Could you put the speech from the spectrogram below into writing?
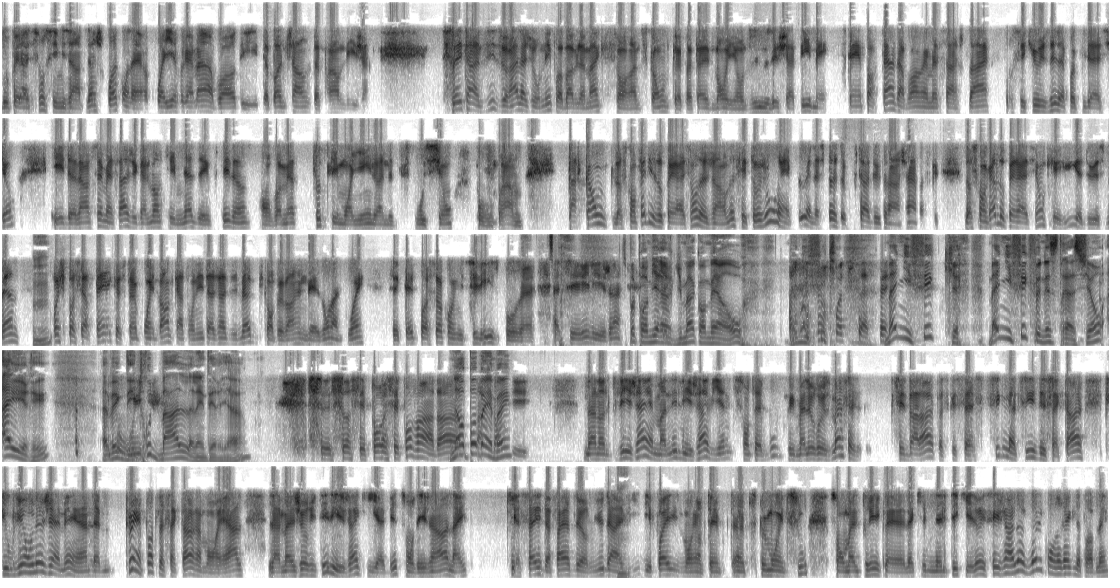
l'opération s'est mise en place, je crois qu'on croyait vraiment avoir des, de bonnes chances de prendre les gens. Cela étant dit, durant la journée, probablement qu'ils se sont rendus compte que peut-être, bon, ils ont dû nous échapper, mais c'est important d'avoir un message clair pour sécuriser la population et de lancer un message également aux criminels écoutez, là, on va mettre tous les moyens là, à notre disposition pour vous prendre. Par contre, lorsqu'on fait des opérations de ce genre-là, c'est toujours un peu une espèce de couteau à deux tranchants parce que lorsqu'on regarde l'opération qu'il y a eu il y a deux semaines, Mhm. moi, je suis pas certain que c'est un point de vente quand on est agent d'immeuble puis qu'on peut vendre une maison dans le coin. C'est peut-être pas ça qu'on utilise pour euh, attirer les gens. C'est pas le premier argument qu'on met en haut. Magnifique. Magnifique, magnifique fenestration aérée avec des trous de balles à l'intérieur. C'est ça, c'est pas, c'est pas vendeur. Non, pas ben. les- Non, non, les gens, à un moment donné, les gens viennent qui sont à bout. Puis malheureusement, ça- c'est de valeur parce que ça stigmatise des secteurs. Puis oublions-le jamais, hein, la- peu importe le secteur à Montréal, la majorité des gens qui y habitent sont des gens honnêtes qui essayent de faire de leur mieux dans la Mm. vie. Des fois, ils, vont, peut-être un, un petit peu moins de sous, sont mal pris avec la, la criminalité qui est là. Et ces gens-là veulent qu'on règle le problème.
